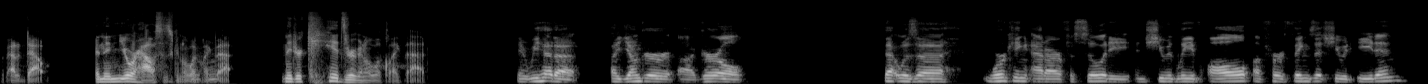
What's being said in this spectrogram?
without a doubt. And then your house is gonna look like Mhm. that. And then your kids are gonna look like that. Yeah, we had a a younger uh, girl that was uh working at our facility, and she would leave all of her things that she would eat in,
